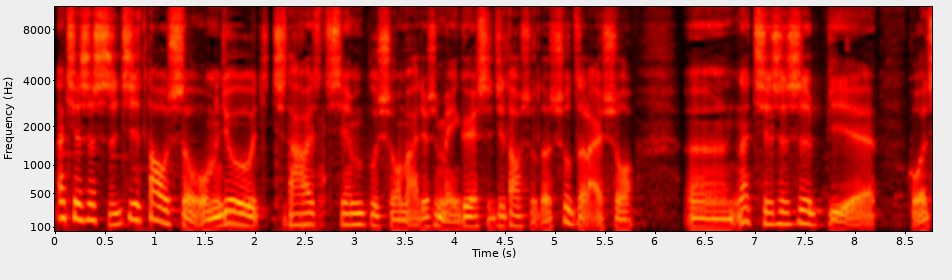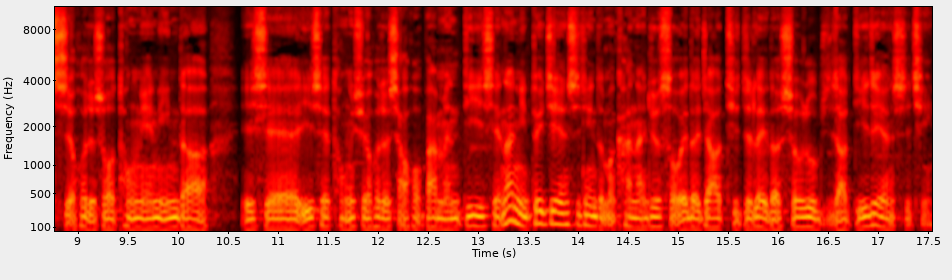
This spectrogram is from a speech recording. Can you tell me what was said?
那其实实际到手，我们就其他先不说嘛，就是每个月实际到手的数字来说，嗯，那其实是比国企或者说同年龄的一些一些同学或者小伙伴们低一些。那你对这件事情怎么看呢？就所谓的叫体制内的收入比较低这件事情。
